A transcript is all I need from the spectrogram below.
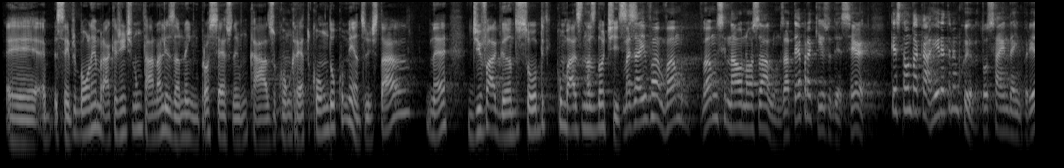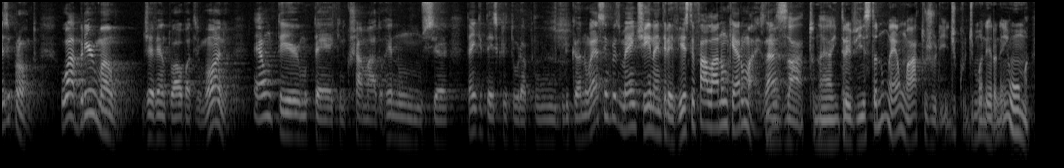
É, é sempre bom lembrar que a gente não está analisando nenhum processo, nenhum caso concreto com documentos. A gente está né, divagando sobre com base nas notícias. Mas aí vamos, vamos, ensinar os nossos alunos, até para que isso dê certo, questão da carreira é tranquila. Estou saindo da empresa e pronto. O abrir mão de eventual patrimônio é um termo técnico chamado renúncia, tem que ter escritura pública, não é simplesmente ir na entrevista e falar não quero mais, né? Exato, né? A entrevista não é um ato jurídico de maneira nenhuma,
